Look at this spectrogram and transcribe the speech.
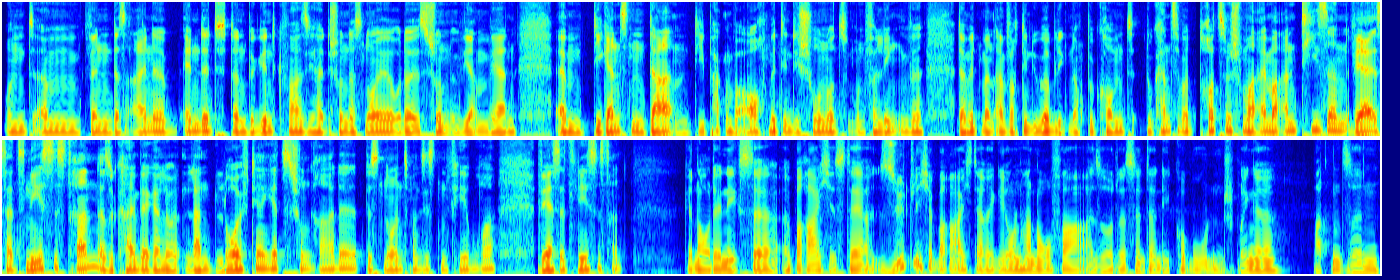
Und ähm, wenn das eine endet, dann beginnt quasi halt schon das Neue oder ist schon irgendwie am Werden. Ähm, die ganzen Daten, die packen wir auch mit in die Shownotes und verlinken wir, damit man einfach den Überblick noch bekommt. Du kannst aber trotzdem schon mal einmal anteasern, wer ist als nächstes dran? Also Keinberger Land läuft ja jetzt schon gerade bis 29. Februar. Wer ist als nächstes dran? Genau, der nächste äh, Bereich ist der südliche Bereich der Region Hannover. Also das sind dann die Kommunen Springe, Pattensen,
